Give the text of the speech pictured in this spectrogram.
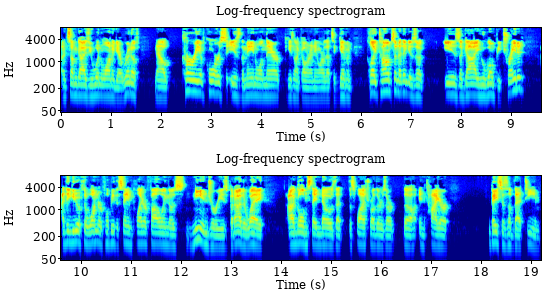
and some guys you wouldn't want to get rid of. Now, Curry, of course, is the main one there. He's not going anywhere. That's a given. Klay Thompson, I think, is a is a guy who won't be traded. I think you do have to wonder if he'll be the same player following those knee injuries. But either way, uh, Golden State knows that the Splash Brothers are the entire basis of that team.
